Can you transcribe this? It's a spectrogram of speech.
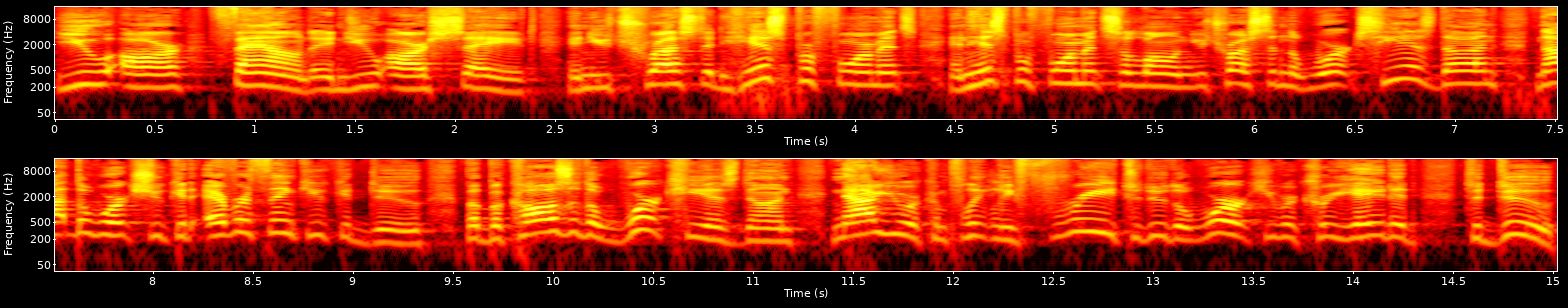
you are found and you are saved, and you trust in his performance and his performance alone, you trust in the works he has done, not the works you could ever think you could do, but because of the work he has done, now you are completely free to do the work you were created to do,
